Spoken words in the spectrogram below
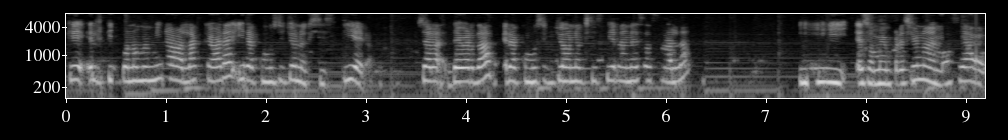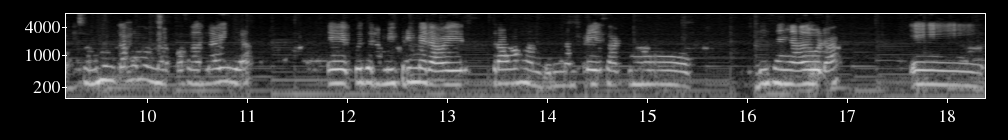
que el tipo no me miraba la cara y era como si yo no existiera. O sea, de verdad, era como si yo no existiera en esa sala. Y eso me impresionó demasiado. Eso nunca jamás me ha pasado en la vida. Eh, pues era mi primera vez trabajando en una empresa como diseñadora eh,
